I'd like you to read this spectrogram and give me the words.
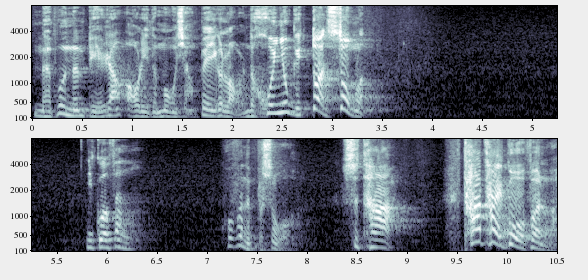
能不能别让奥利的梦想被一个老人的昏庸给断送了？你过分了。过分的不是我，是他，他太过分了，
